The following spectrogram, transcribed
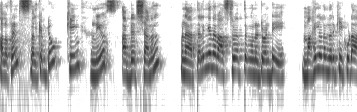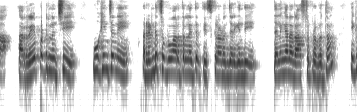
Hello friends welcome to King News updates channel మన తెలంగాణ రాష్ట్ర వ్యాప్తంగా ఉన్నటువంటి మహిళలందరికీ కూడా రేపటి నుంచి ఊహించని రెండు శుభవార్తలను అయితే తీసుకురావడం జరిగింది తెలంగాణ రాష్ట్ర ప్రభుత్వం. ఇక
